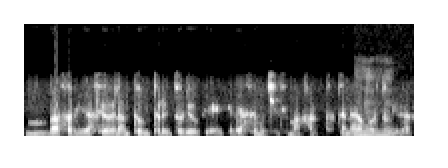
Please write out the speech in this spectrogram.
va a salir hacia adelante un territorio que, le hace muchísima falta tener oportunidades.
